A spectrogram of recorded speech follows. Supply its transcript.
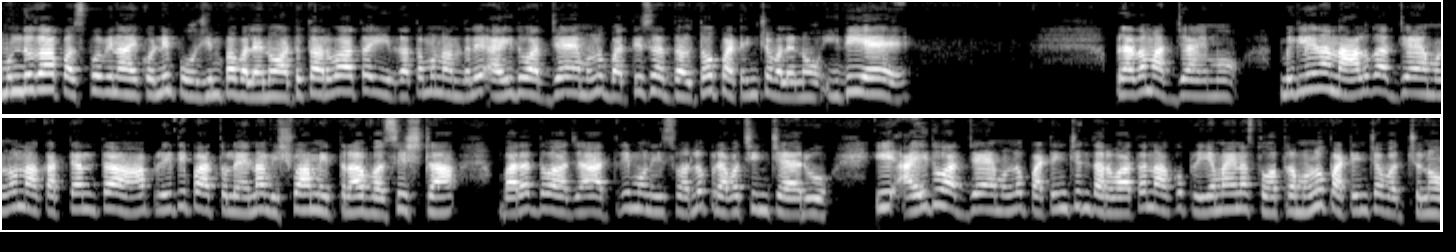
ముందుగా పసుపు వినాయకుడిని పూజింపవలెను. అటు తర్వాత ఈ వ్రతమునందలి ఐదు అధ్యాయములను భక్తి శ్రద్ధలతో పఠించవలెను. ఇదియే ప్రథమ అధ్యాయము. మిగిలిన నాలుగు అధ్యాయములను నాకు అత్యంత ప్రీతిపాత్రులైన విశ్వామిత్ర వశిష్ఠ భరద్వాజ అత్రిమునీశ్వర్లు ప్రవచించారు. ఈ ఐదు అధ్యాయములను పఠించిన తర్వాత నాకు ప్రియమైన స్తోత్రములను పఠించవచ్చును.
